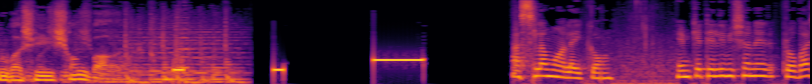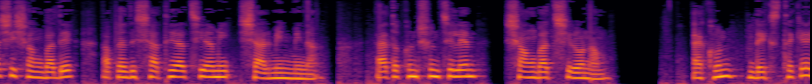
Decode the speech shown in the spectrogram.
প্রবাসী সংবাদ। আসসালামু আলাইকুম। এমকে টেলিভিশনের প্রবাসী সংবাদে আপনাদের সাথে আছি আমি শারমিন মিনা। এতক্ষণ শুনছিলেন সংবাদ শিরোনাম। এখন ডেস্ক থেকে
